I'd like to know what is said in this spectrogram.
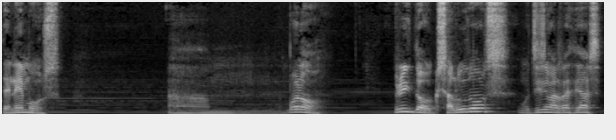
tenemos... bueno, Three Dog, saludos, muchísimas gracias.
